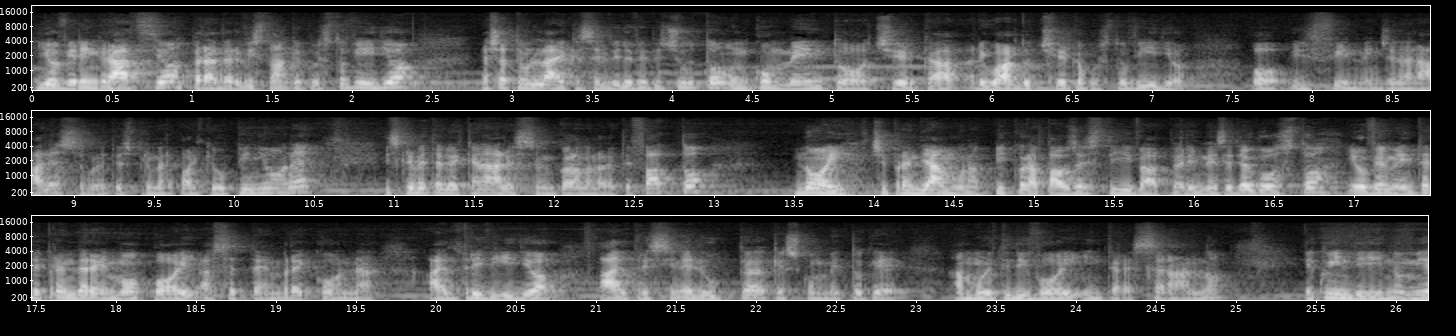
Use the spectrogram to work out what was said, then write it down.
Io vi ringrazio per aver visto anche questo video. Lasciate un like se il video vi è piaciuto, un commento circa, riguardo circa questo video o il film in generale se volete esprimere qualche opinione. Iscrivetevi al canale se ancora non l'avete fatto noi ci prendiamo una piccola pausa estiva per il mese di agosto e ovviamente riprenderemo poi a settembre con altri video, altri cine look che scommetto che a molti di voi interesseranno e quindi non mi,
